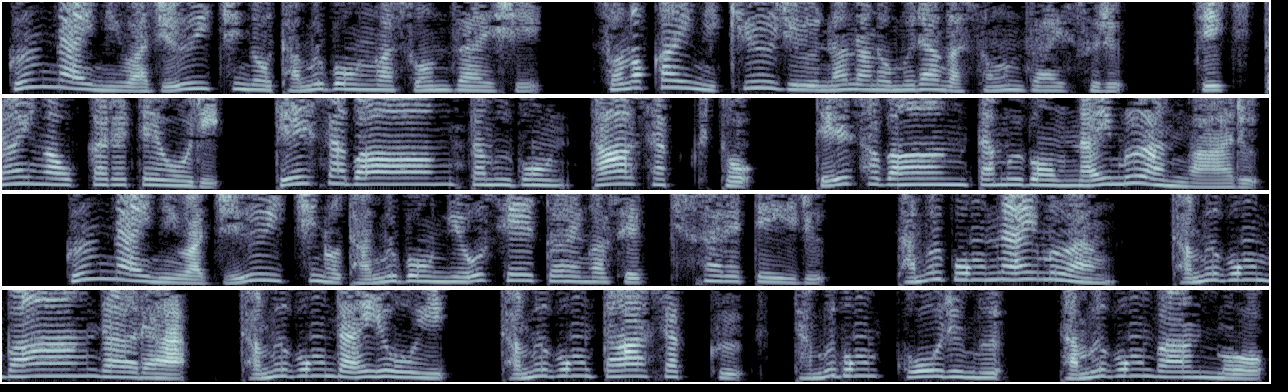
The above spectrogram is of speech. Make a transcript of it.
軍内には11のタムボンが存在し、その下に97の村が存在する。自治体が置かれており、テーサバーンタムボンターサックとテーサバーンタムボン内務案がある。軍内には11のタムボン行政隊が設置されている。タムボン内務案、タムボンバーンダーラー、タムボン大王位、タムボンターサック、タムボンコールム、タムボンバーンモー、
